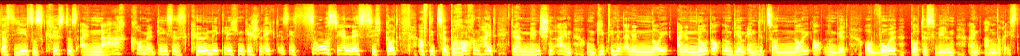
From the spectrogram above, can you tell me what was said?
dass Jesus Christus ein Nachkomme dieses königlichen Geschlechtes ist. So sehr lässt sich Gott auf die Zerbrochenheit der Menschen ein und gibt ihnen eine, Neu eine Notordnung, die am Ende zur Neuordnung wird, obwohl Gottes Willen ein anderer ist.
